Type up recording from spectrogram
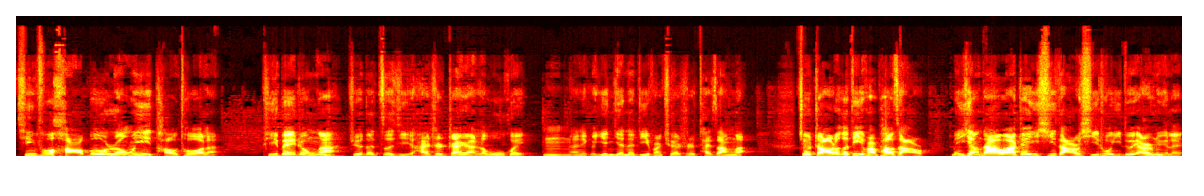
亲夫好不容易逃脱了，疲惫中啊，觉得自己还是沾染了污秽。嗯，那那个阴间的地方确实太脏了，就找了个地方泡澡。没想到啊，这一洗澡洗出一堆儿女来。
